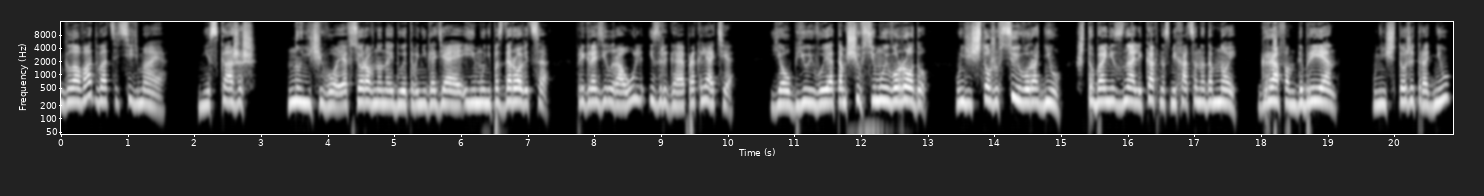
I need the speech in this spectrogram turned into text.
Глава двадцать седьмая. «Не скажешь? Ну ничего, я все равно найду этого негодяя, и ему не поздоровится!» Пригрозил Рауль, изрыгая проклятие. «Я убью его и отомщу всему его роду! Уничтожу всю его родню, чтобы они знали, как насмехаться надо мной, графом Дебриен!» Уничтожить родню?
